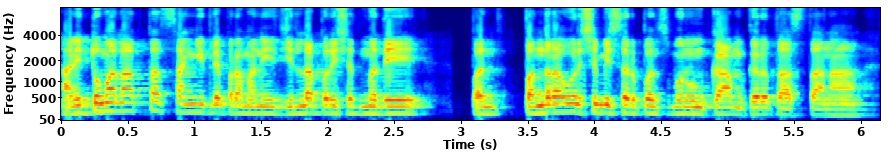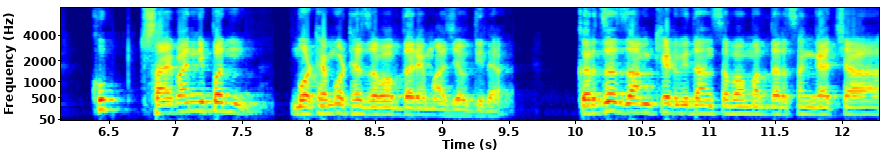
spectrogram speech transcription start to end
आणि तुम्हाला आत्ताच सांगितल्याप्रमाणे जिल्हा परिषदमध्ये पण पंधरा वर्ष मी सरपंच म्हणून काम करत असताना खूप साहेबांनी पण मोठ्या मोठ्या जबाबदाऱ्या माझ्यावर दिल्या. कर्जत जामखेड विधानसभा मतदारसंघाच्या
